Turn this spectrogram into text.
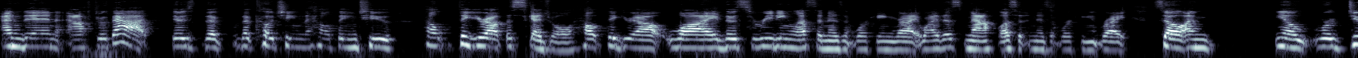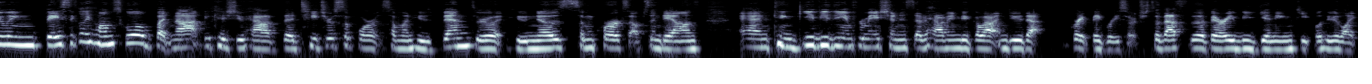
And then after that, there's the, the coaching, the helping to help figure out the schedule, help figure out why this reading lesson isn't working right, why this math lesson isn't working right. So I'm you know, we're doing basically homeschool, but not because you have the teacher support, someone who's been through it, who knows some quirks, ups and downs, and can give you the information instead of having to go out and do that great big research. So that's the very beginning people who like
